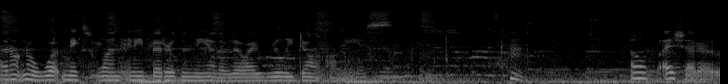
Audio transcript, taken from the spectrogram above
I don't know what makes one any better than the other, though. I really don't on these. Hmm. Elf eyeshadow.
